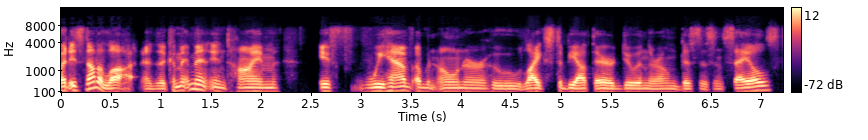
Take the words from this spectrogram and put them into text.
but it's not a lot. And the commitment in time, if we have an owner who likes to be out there doing their own business and sales,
